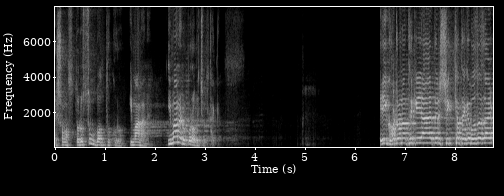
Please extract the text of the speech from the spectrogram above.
এ সমস্ত রসুম বন্ধ করুন ইমান আনে। ইমানের উপর অবিচল থাকে। এই ঘটনা থেকে আয়াতের শিক্ষা থেকে বোঝা যায়,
